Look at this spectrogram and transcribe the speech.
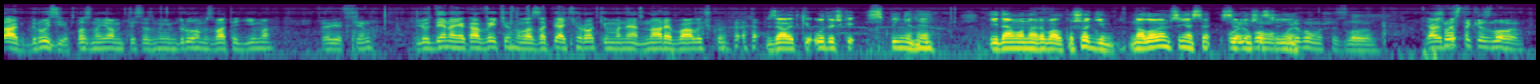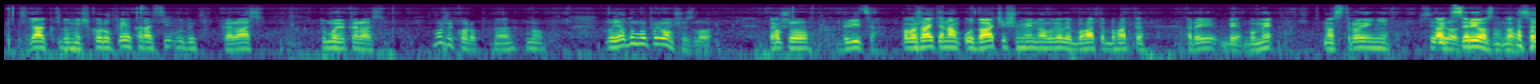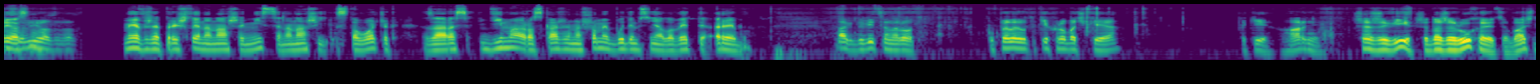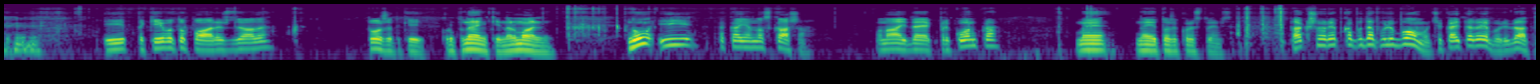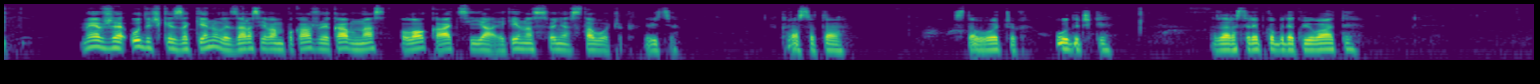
Так, друзі, познайомтеся з моїм другом, звати Діма. Привіт всім. Людина, яка витягнула за 5 років мене на рибалочку. Взяли такі удочки, спінінги. і Йдемо на рибалку. Що, Дім, наловимо сьогодні, сьогодні щось По-любому, чи ні? по-любому щось зловимо. Як, Щось таке зловимо. як думаєш, корупи, карасі будуть? Карась. Думаю, карась. Може короб. Да. Ну. ну я думаю, по-любому щось зловимо. Так Оп. що дивіться. Побажайте нам удачі, щоб ми наловили багато-багато риби, бо ми настроєні. Так, серйозно, да, серйозно. Серйозно. Ми вже прийшли на наше місце, на наш ставочок. Зараз Діма розкаже, на що ми будемо сьогодні ловити рибу. Так, дивіться, народ. Купили такі хробачки. Такі гарні. Ще живі, ще навіть рухаються, бачите? І такий от опариш взяли. Теж такий крупненький, нормальний. Ну і така є в нас каша. Вона йде як прикормка. Ми нею теж користуємося. Так що рибка буде по-любому. Чекайте рибу, ребята. Ми вже удочки закинули. Зараз я вам покажу, яка в нас локація, який в нас сьогодні ставочок. Дивіться. Красота. Ставочок, удочки. Зараз рибка буде клювати.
